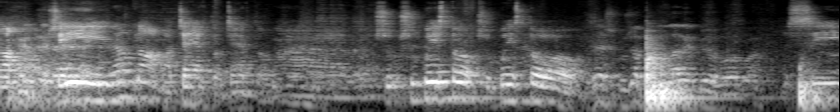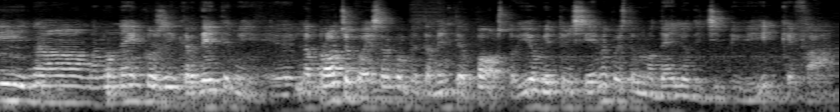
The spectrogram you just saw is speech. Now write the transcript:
No, sì, no, no, ma certo, certo. Ma su, su, questo, su questo... Eh, scusa per andare più a qua. Sì, no, ma non è così, credetemi l'approccio può essere completamente opposto. Io metto insieme, questo è il modello di CPV che fa,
